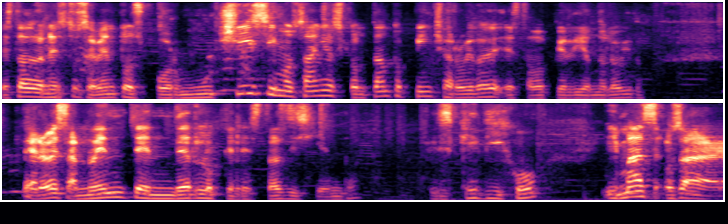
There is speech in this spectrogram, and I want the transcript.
He estado en estos eventos por muchísimos años y con tanto pinche ruido he estado perdiendo el oído. Pero esa, no entender lo que le estás diciendo. Es que dijo. Y más, o sea,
